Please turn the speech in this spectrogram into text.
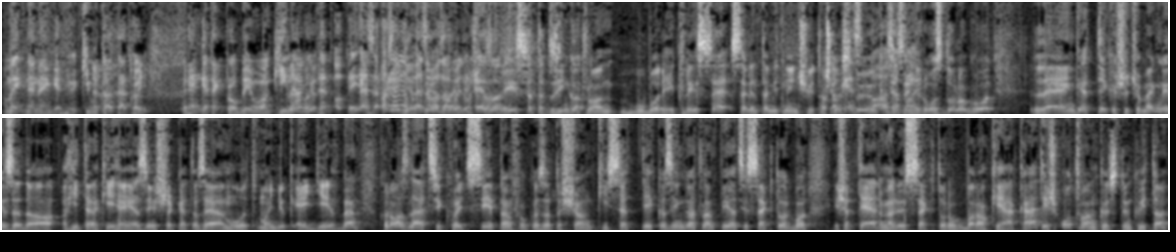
amelyik nem engedi, hogy kiutat. Tehát, hogy rengeteg probléma van Kínában, tehát ez, az, az, az, az, az, ez a része, tehát az ingatlan buborék része, szerintem itt nincs vita Csak köztünk, ez, az ez egy rossz dolog volt, leengedték, és hogyha megnézed a, a hitel kihelyezéseket az elmúlt mondjuk egy évben, akkor az látszik, hogy szépen fokozatosan kiszedték az ingatlan piaci szektorból, és a termelő szektorokba rakják át, és ott van köztünk vita,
